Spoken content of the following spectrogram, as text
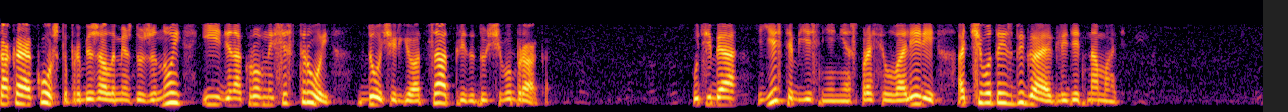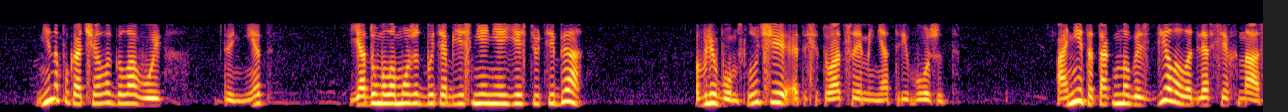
Какая кошка пробежала между женой и единокровной сестрой, дочерью отца от предыдущего брака? «У тебя есть объяснение?» — спросил Валерий, отчего-то избегая глядеть на мать. Нина покачала головой. «Да нет. Я думала, может быть, объяснение есть у тебя. В любом случае, эта ситуация меня тревожит». Анита так много сделала для всех нас.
